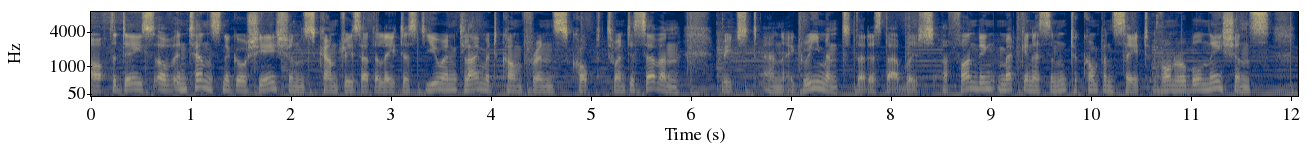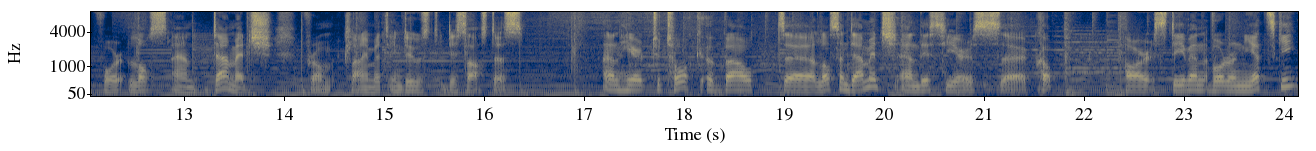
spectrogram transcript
After days of intense negotiations, countries at the latest UN climate conference COP27 reached an agreement that established a funding mechanism to compensate vulnerable nations for loss and damage from climate induced disasters. And here to talk about uh, loss and damage and this year's uh, COP are Stephen Woroniecki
